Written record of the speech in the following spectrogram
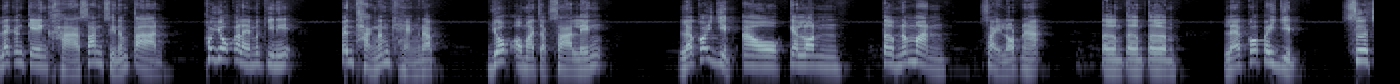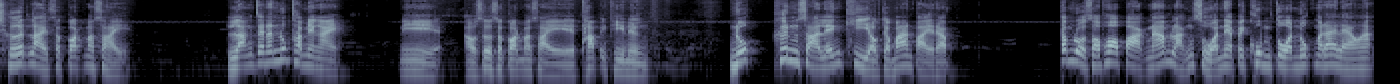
และกางเกงขาสั้นสีน้ำตาลเขายกอะไรเมื่อกี้นี้เป็นถังน้ำแข็งครับยกออกมาจากซาเล้งแล้วก็หยิบเอาแกลลอนเติมน้ำมันใส่รถนะฮะเติมเติมเติมแล้วก็ไปหยิบเสื้อเชิ้ตลายสกอตมาใส่ หลังจากนั้นนุกทำยังไง นี่เอาเสื้อสกอตมาใส่ทับอีกทีหนึ่งนุกขึ้นซาเล้งขี่ออกจากบ้านไปครับ ตำรวจสพปากน้ำหลังสวนเนี่ยไปคุมตัวนุกมาได้แล้วฮะ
